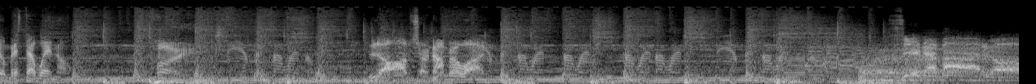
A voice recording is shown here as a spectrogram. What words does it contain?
Sí, hombre, está bueno. La opción number one. Sin embargo.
